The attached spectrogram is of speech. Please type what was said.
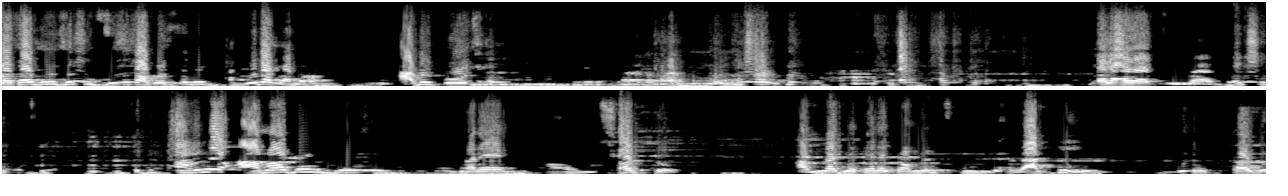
কথা দিয়েছিলাম যে অবস্থাতে থাকি না কেন, আমি পৌঁছাই বলা যাচ্ছে কিন্তু তাহলে আমাদের যে মানে শর্ত, আমরা যেখানে কমেন্টস রাখি কাউকে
